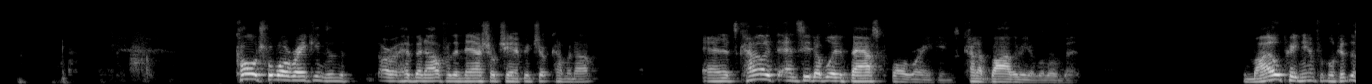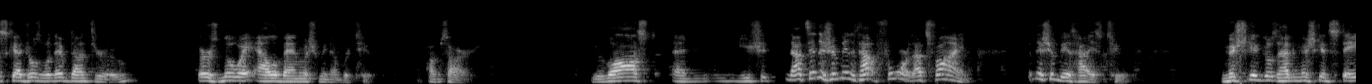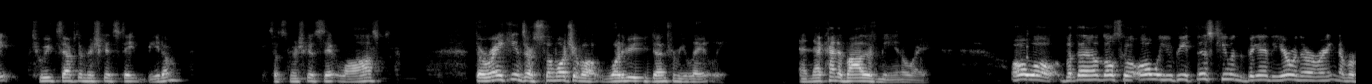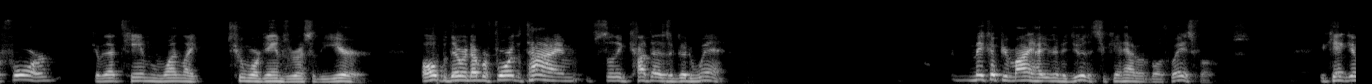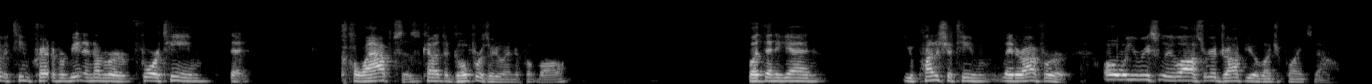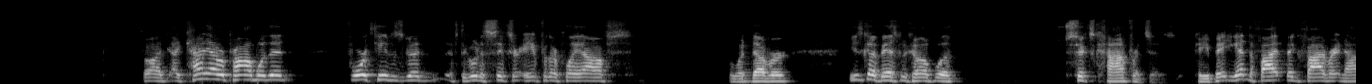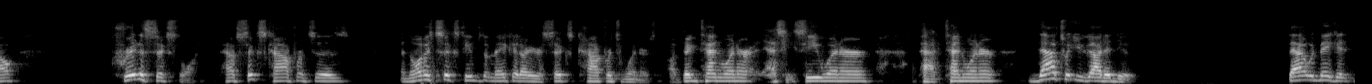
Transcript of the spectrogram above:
College football rankings in the, are, have been out for the national championship coming up. And it's kind of like the NCAA basketball rankings, kind of bother me a little bit. In my opinion, from looking at the schedules, what they've done through, there's no way Alabama should be number two. I'm sorry. You lost, and you should not say they should be in the top four. That's fine, but they should be as high as two. Michigan goes ahead of Michigan State two weeks after Michigan State beat them. Since Michigan State lost, the rankings are so much about what have you done for me lately, and that kind of bothers me in a way. Oh well, but then they'll also go, oh well, you beat this team in the beginning of the year when they were ranked number four. Give that team won like two more games the rest of the year. Oh, but they were number four at the time, so they count that as a good win. Make up your mind how you're going to do this. You can't have it both ways, folks. You can't give a team credit for being a number four team that collapses, kind of like the Gophers are doing in football. But then again, you punish a team later on for, oh, well, you recently lost. We're going to drop you a bunch of points now. So I, I kind of have a problem with it. Four teams is good. If they go to six or eight for their playoffs, whatever, you just got to basically come up with six conferences. Okay, you, you got the five big five right now. Create a sixth one. Have six conferences, and the only six teams that make it are your six conference winners: a Big Ten winner, an SEC winner, a Pac-10 winner. That's what you got to do. That would make it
